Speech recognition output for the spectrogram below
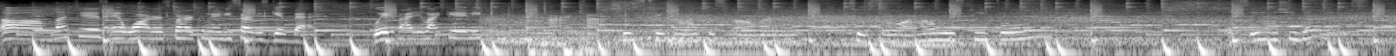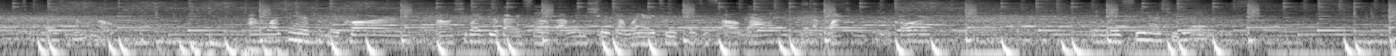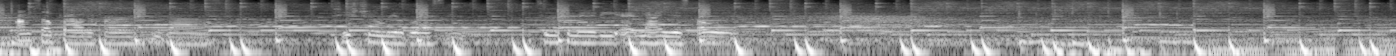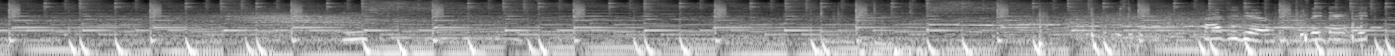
um, lunches and waters for her community service give back. Would anybody like any? Alright, she's taking lunches over to some more homeless people. Watching her from the car. Um, she wanted to do it by herself. I wasn't sure if I wanted her to because it's all guys. But I'm watching her from the car. And let's see how she does. I'm so proud of her, you guys. She's truly a blessing to the community at nine years old. Do? Did they, did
